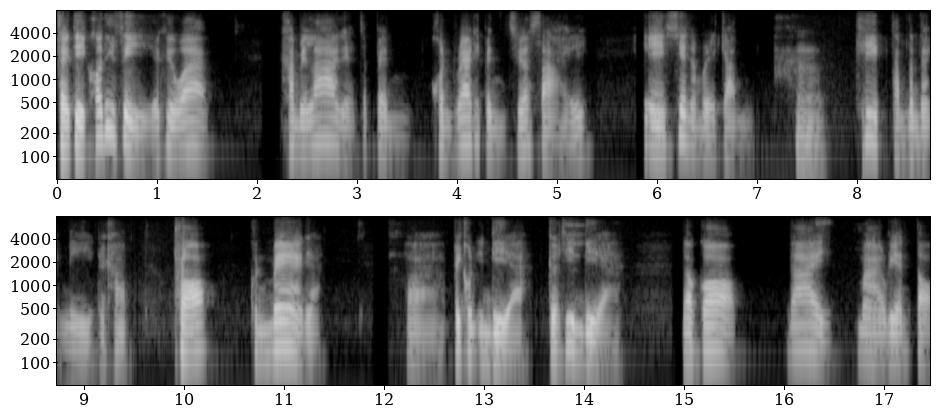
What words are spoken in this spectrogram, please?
สถิติข้อที่สี่ก็คือว่าคาเมล่าเนี่ยจะเป็นคนแรกที่เป็นเชื้อสาย Asian American ที่ทำตำแหน่งนี้นะครับ เพราะคุณแม่เนี่ยเป็นคนอินเดียเกิดที่อินเดีย แล้วก็ได้มาเรียนต่อ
